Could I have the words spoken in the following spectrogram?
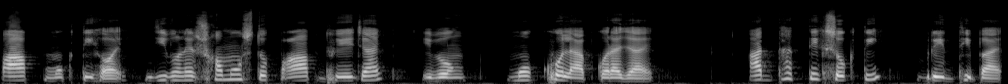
পাপ মুক্তি হয়। জীবনের সমস্ত পাপ ধুয়ে যায় এবং মোক্ষ লাভ করা যায়। আধ্যাত্মিক শক্তি বৃদ্ধি পায়,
